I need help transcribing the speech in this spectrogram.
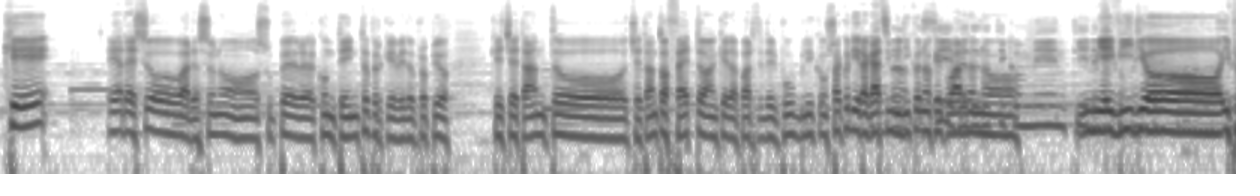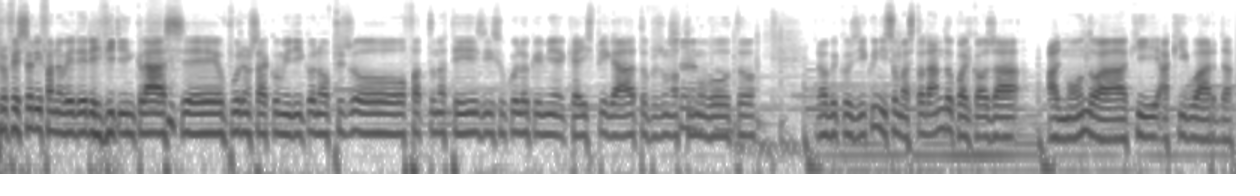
che e adesso guarda sono super contento perché vedo proprio che c'è tanto, c'è tanto affetto anche da parte del pubblico. Un sacco di ragazzi mi Esatto, dicono che sì, i guardano commenti, i miei video i professori fanno vedere i video in classe oppure un sacco mi dicono ho preso ho fatto una tesi su quello che, mi è- che hai spiegato ho preso un ottimo Certo. voto. Robe così. Quindi insomma sto dando qualcosa al mondo a chi, a chi guarda.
